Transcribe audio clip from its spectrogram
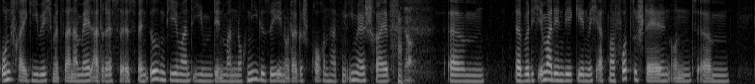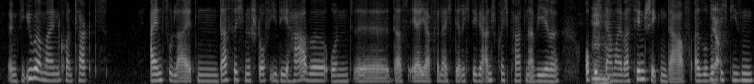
unfreigiebig mit seiner Mailadresse ist, wenn irgendjemand ihm, den man noch nie gesehen oder gesprochen hat, eine E-Mail schreibt. Ja. Ähm, da würde ich immer den Weg gehen, mich erstmal vorzustellen und ähm, irgendwie über meinen Kontakt einzuleiten, dass ich eine Stoffidee habe und äh, dass er ja vielleicht der richtige Ansprechpartner wäre, ob mhm. ich da mal was hinschicken darf. Also wirklich ja. diesen,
